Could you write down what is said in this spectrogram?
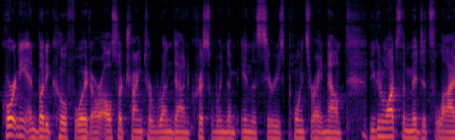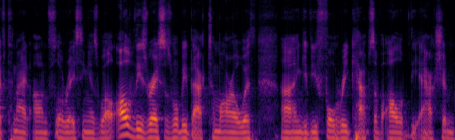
Courtney and Buddy Kofoid are also trying to run down Chris Windom in the series points right now. You can watch the midgets live tonight on FloRacing as well. All of these races will be back tomorrow with uh, and give you full recaps of all of the action.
